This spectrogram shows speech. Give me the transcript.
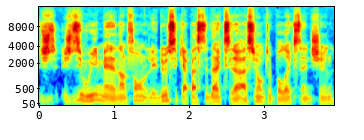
je, dis oui, mais dans le fond, les deux, c'est capacité d'accélération, triple extension.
